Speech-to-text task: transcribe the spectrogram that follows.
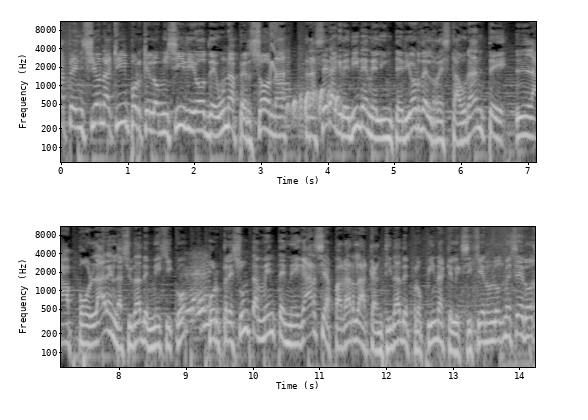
Atención aquí porque el homicidio de una persona tras ser agredida en el interior del restaurante La Polar en la Ciudad de México por presuntamente negarse a pagar la cantidad de propina que le exigieron los meseros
